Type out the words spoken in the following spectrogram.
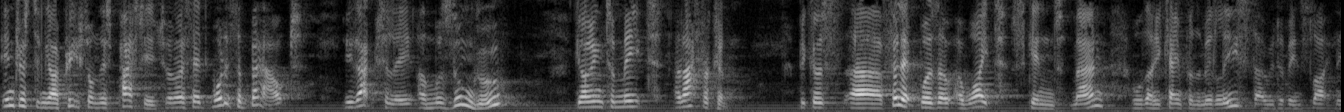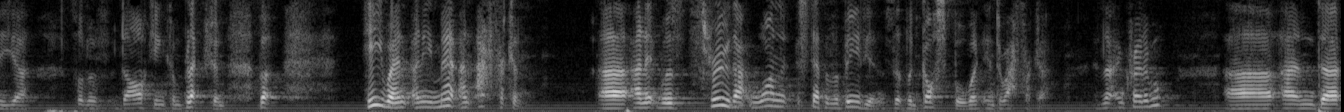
interestingly, I preached on this passage, and I said what it's about is actually a Mzungu going to meet an African. Because uh, Philip was a, a white skinned man, although he came from the Middle East, so he would have been slightly uh, sort of dark in complexion. But he went and he met an African. Uh, and it was through that one step of obedience that the gospel went into Africa. Isn't that incredible? Uh, and uh,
